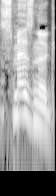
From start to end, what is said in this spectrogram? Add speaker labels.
Speaker 1: Smesnug.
